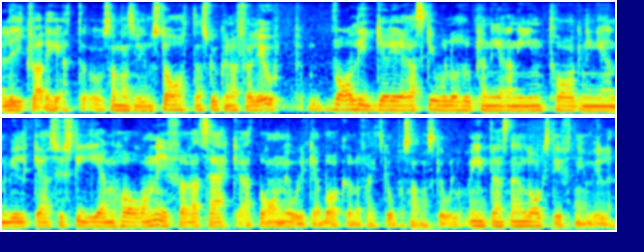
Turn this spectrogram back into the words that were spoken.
likvärdighet och samma som liksom staten skulle kunna följa upp. Var ligger era skolor? Hur planerar ni intagningen? Vilka system har ni för att säkra att barn med olika bakgrunder faktiskt går på samma skolor? Inte ens den lagstiftningen ville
